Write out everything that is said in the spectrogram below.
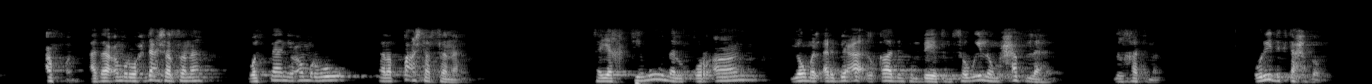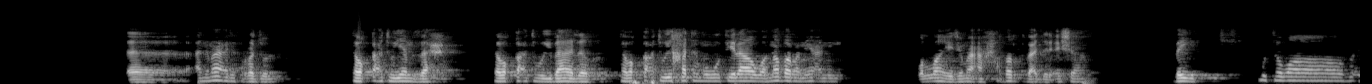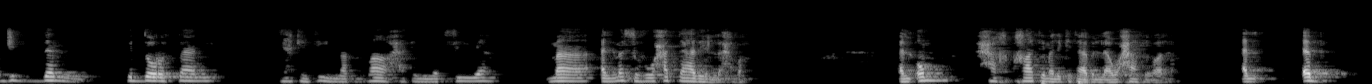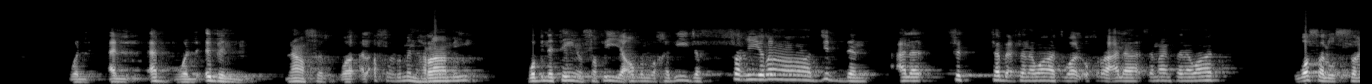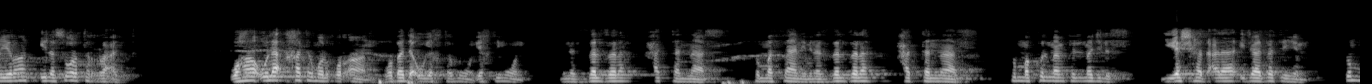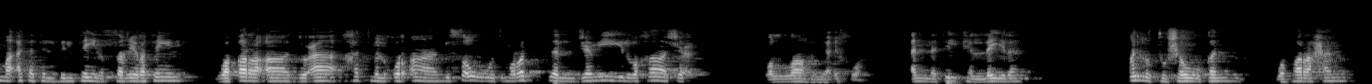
عفوا هذا عمره 11 سنة والثاني عمره 13 سنة. سيختمون القرآن يوم الأربعاء القادم في البيت ومسوي لهم حفلة للختمة. أريدك تحضر. آه أنا ما أعرف الرجل توقعته يمزح توقعته يبالغ توقعته يختمه تلاوة نظرا يعني. والله يا جماعة حضرت بعد العشاء. بيت متواضع جدا في الدور الثاني. لكن فيه من الراحة النفسية ما ألمسه حتى هذه اللحظة. الأم خاتمة لكتاب الله وحافظة له. الأب والأب والابن ناصر والأصغر منه رامي وابنتين صفية أظن وخديجة صغيرات جدا على ست سبع سنوات والأخرى على ثمان سنوات وصلوا الصغيرات إلى سورة الرعد. وهؤلاء ختموا القرآن وبدأوا يختمون يختمون من الزلزلة حتى الناس ثم الثاني من الزلزلة حتى الناس ثم كل من في المجلس يشهد على إجازتهم ثم أتت البنتين الصغيرتين وقرأ دعاء ختم القرآن بصوت مرتل جميل وخاشع. والله يا إخوة أن تلك الليلة طرت شوقا وفرحا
